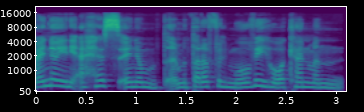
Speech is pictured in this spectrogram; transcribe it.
مع إنه يعني أحس إنه من طرف الموفي هو كان من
